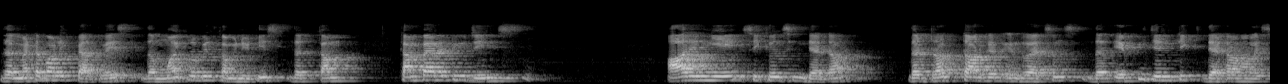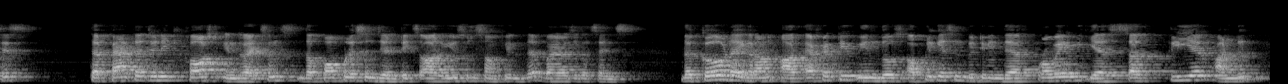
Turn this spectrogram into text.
the metabolic pathways, the microbial communities, the com comparative genes, RNA sequencing data, the drug target interactions, the epigenetic data analysis, the pathogenic host interactions, the population genetics are used in some field the biological sense. The curve diagram are effective in those applications between their provide a clear and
